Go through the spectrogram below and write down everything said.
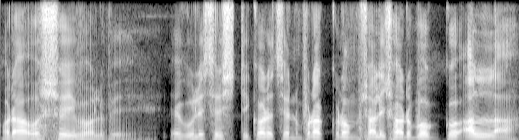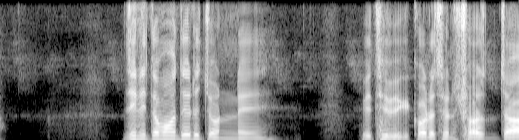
ওরা অবশ্যই বলবে, এগুলি সৃষ্টি করেছেন পরাক্রমশালী সর্বজ্ঞ আল্লাহ, যিনি তোমাদের জন্যে পৃথিবীকে করেছেন সজ্জা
